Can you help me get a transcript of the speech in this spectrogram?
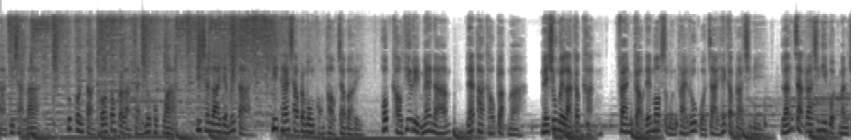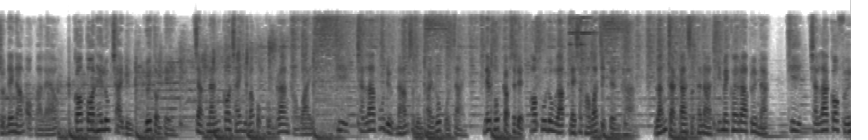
หาทิชาล่า ทุกคนต่างก็ต้องประหลาดใจเมื่อพบว่าทิชาลายังไม่ตาย ที่แท้ชาวประมงของเผ่าจาบารี พบเขาที่ริมแม่น้ำและพาเขากลับมา ในช่วงเวลาคับขัน แฟนเก่าได้มอบสมุนไพรรูปหัวใจให้กับราชินี หลังจากราชินีบดมันจนได้น้ำออกมาแล้ว ก็ป้อนให้ลูกชายดื่มด้วยตนเอง จากนั้นก็ใช้หิมะปกคลุมร่างเขาไว้ ที่ชันล่าผู้ดื่มน้ำสมุนไพรรูปหัวใจ ได้พบกับเสด็จพ่อผู้ล่วงลับในสภาวะจิตเดินทาง หลังจากการสนทนาที่ไม่ค่อยราบรื่นนัก ที่ชันล่าก็ฟื้น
